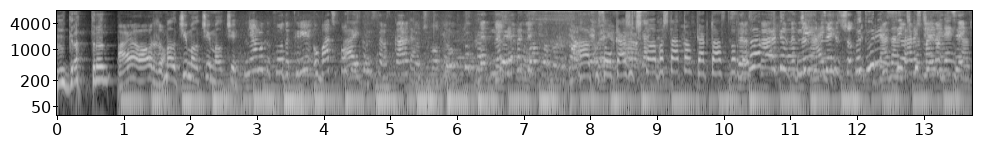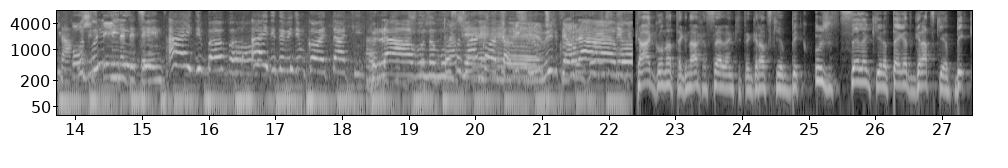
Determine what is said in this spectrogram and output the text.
в град Трън. Ая, Орзо! Мълчи, мълчи, мълчи. Няма какво да крие, обаче после Айде. искам да се разкарате от живота. Веднъж се притесни. А ако се окаже, че той е бащата, както аз Се твърдя. разкарате веднъж за всеки, защото Отвори да, да всички на черници. всеки Божи ден. Айде, баба, айде да видим кой е тати. Браво на момче. се знае кой е тати. Браво. Как го натегнаха селенките, градския бик. Ужас. Селенки натегат градския бик.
